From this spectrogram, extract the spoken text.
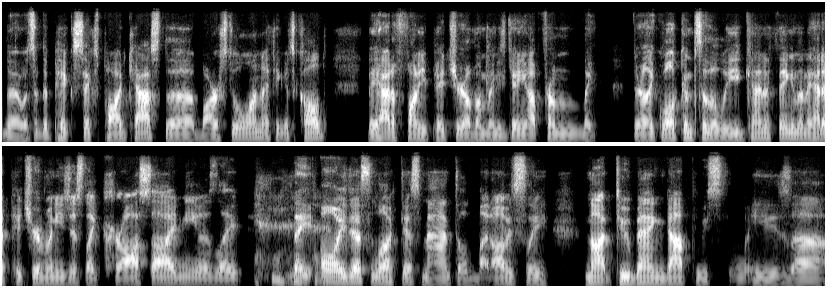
the was it the Pick Six podcast, the Barstool one, I think it's called. They had a funny picture of him and he's getting up from like they're like welcome to the league kind of thing and then they had a picture of him and he's just like cross-eyed and he was like they oh he just looked dismantled but obviously not too banged up. He's he's uh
